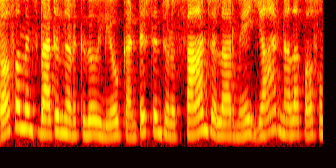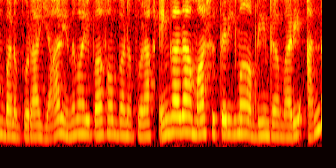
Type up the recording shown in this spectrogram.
பர்ஃபார்மன்ஸ் பேட்டில் நடக்குதோ இல்லையோ கண்டஸ்டன்ஸோட ஃபேன்ஸ் எல்லாருமே யார் நல்லா பெர்ஃபார்ம் பண்ண போறா யார் எந்த மாதிரி பெர்ஃபார்ம் பண்ண போறா எங்காதான் மாசு தெரியுமா அப்படின்ற மாதிரி அந்த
